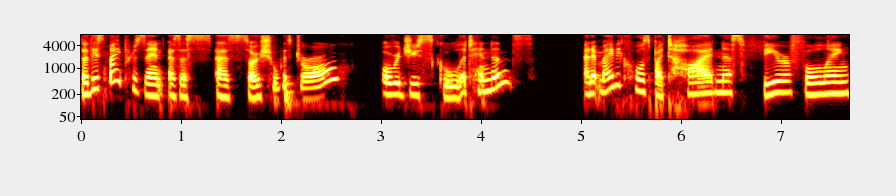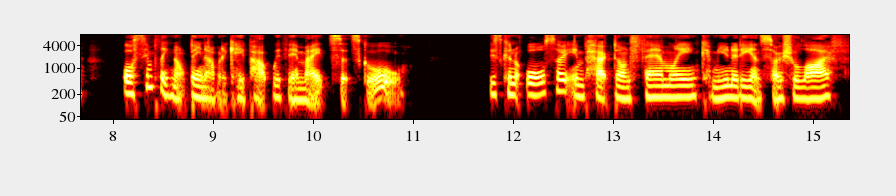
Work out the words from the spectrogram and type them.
so this may present as a, as social withdrawal or reduced school attendance, and it may be caused by tiredness, fear of falling, or simply not being able to keep up with their mates at school. This can also impact on family, community, and social life,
